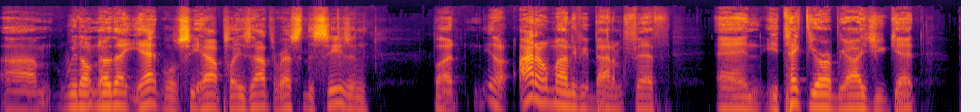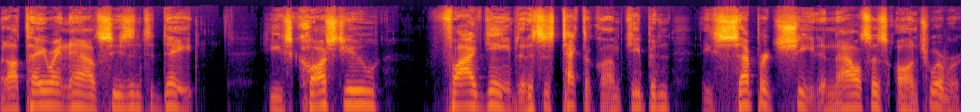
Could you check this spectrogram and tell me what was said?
Um, we don't know that yet. We'll see how it plays out the rest of the season. But, you know, I don't mind if you bat him fifth and you take the RBIs you get. But I'll tell you right now, season to date, he's cost you five games. And this is technical. I'm keeping a separate sheet analysis on Schwarber.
